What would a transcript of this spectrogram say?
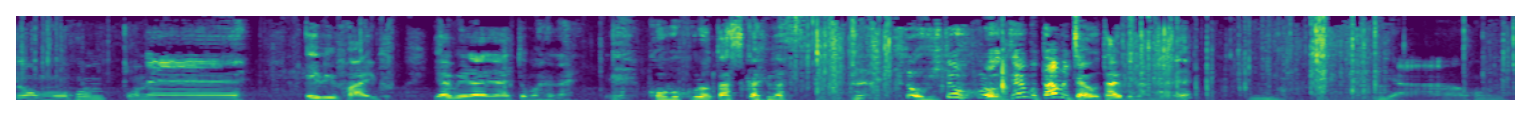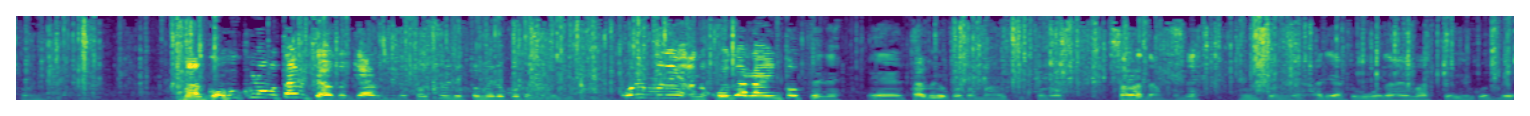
の、もう本当ね、エビ5、やめられないと思わない。小袋助かります。一袋全部食べちゃうタイプなんでね。うん。いやー、本当に。まあ、5袋も食べちゃう時あるんですけど、途中で止めることもできる。これもね、あの、小皿にとってね、えー、食べることもあるし、このサラダもね、本当にね、ありがとうございますということで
